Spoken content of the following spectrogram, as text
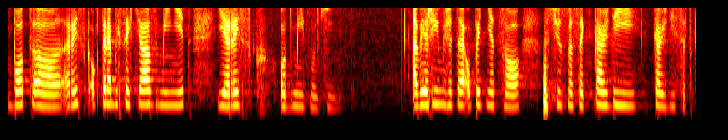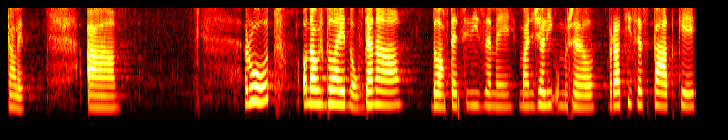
bod, uh, risk, o kterém bych se chtěla zmínit, je risk odmítnutí. A věřím, že to je opět něco, s čím jsme se každý, každý setkali. A Ruth, ona už byla jednou vdaná, byla v té cizí zemi, manželí umřel, vrací se zpátky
